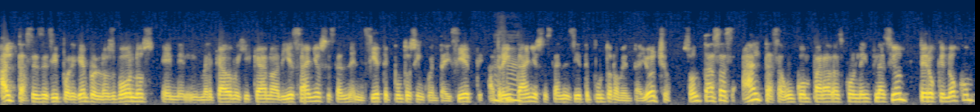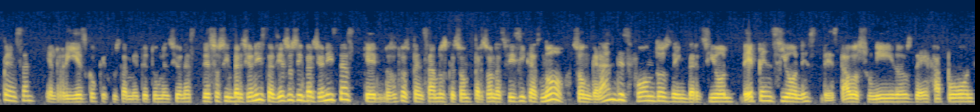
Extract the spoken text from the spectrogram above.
altas, es decir, por ejemplo, los bonos en el mercado mexicano a 10 años están en 7.57, a 30 años están en 7.98. Son tasas altas aún comparadas con la inflación, pero que no compensan el riesgo que justamente tú mencionas de esos inversionistas. Y esos inversionistas que nosotros pensamos que son personas físicas, no, son grandes fondos de inversión de pensiones de Estados Unidos, de Japón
